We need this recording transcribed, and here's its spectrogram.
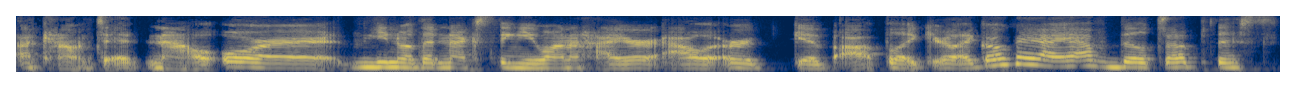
accountant now, or, you know, the next thing you want to hire out or give up. Like you're like, okay, I have built up this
